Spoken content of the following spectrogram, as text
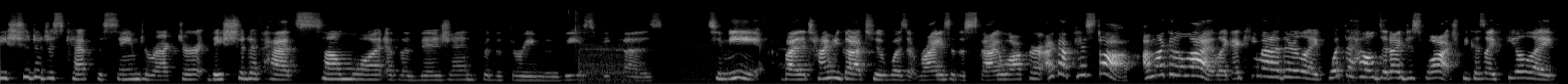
They should have just kept the same director. They should have had somewhat of a vision for the three movies because to me, by the time you got to was it Rise of the Skywalker, I got pissed off. I'm not gonna lie. Like I came out of there like, what the hell did I just watch? Because I feel like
